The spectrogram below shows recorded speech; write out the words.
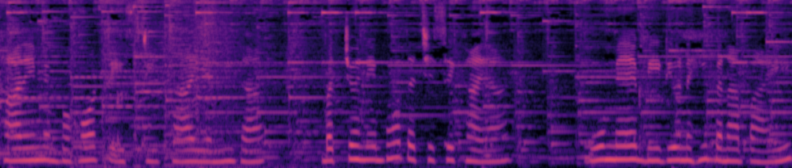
खाने में बहुत टेस्टी था यमी था। बच्चों ने बहुत अच्छे से खाया। वो मैं वीडियो नहीं बना पाई।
